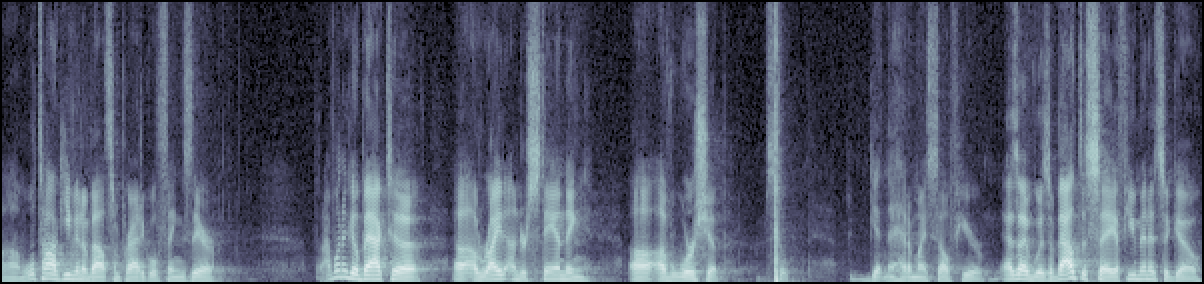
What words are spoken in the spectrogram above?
Um, we'll talk even about some practical things there. But I want to go back to uh, a right understanding uh, of worship. I'm still getting ahead of myself here. As I was about to say a few minutes ago,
